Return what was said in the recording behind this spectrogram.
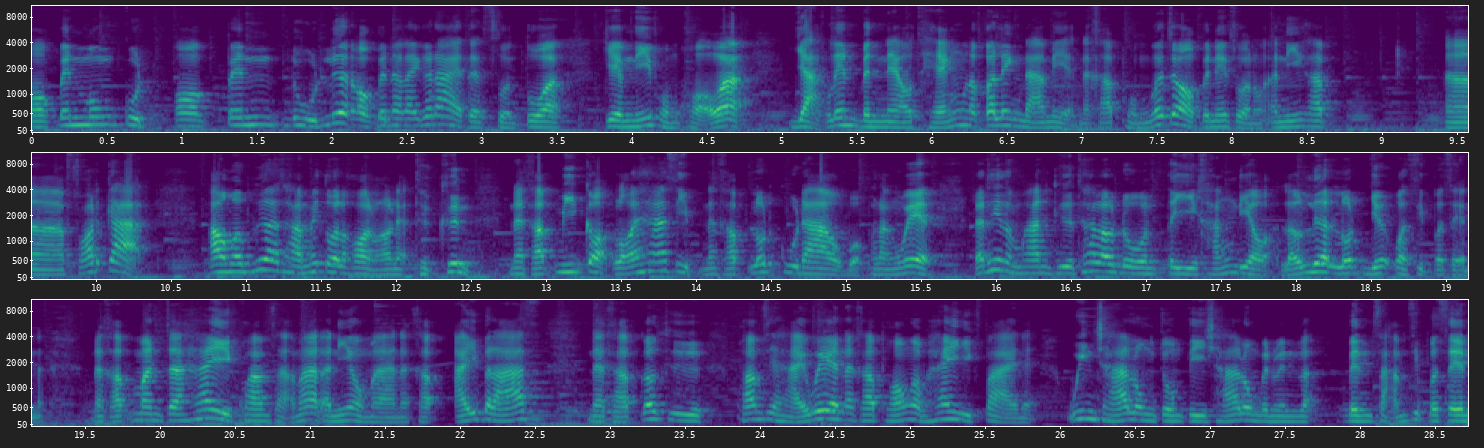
ออกเป็นมงกุฎออกเป็นดูดเลือดออกเป็นอะไรก็ได้ แต่ส่วนตัวเกมนี้ผมขอว่าอยากเล่นเป็นแนวแท้งแล้วก็เล่งดาเมจนะครับผมก็จะออกเป็นในส่วนของอันนี้ครับฟอร์ดการ์ด เอามาเพื่อทำให้ตัวละครของเราเนี่ยถึกขึ้นนะครับมีเกาะ 150 นะครับลดคูดาวบวกพลังเวท และที่สำคัญคือถ้าเราโดนตีครั้งเดียว แล้วเลือดลดเยอะกว่า 10%นะนะครับมันจะให้ความสามารถอันนี้ออกมานะครับไอบลัสนะครับก็คือความเสียหายเวทนะครับพร้อมกับให้อีกฝ่ายเนี่ยวิ่งช้าลงโจมตีช้าลงเป็นเป็นเป็น30%น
